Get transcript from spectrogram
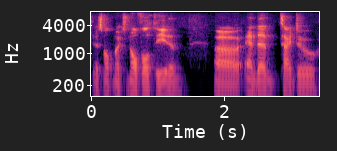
there's not much novelty in, uh, and then trying to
